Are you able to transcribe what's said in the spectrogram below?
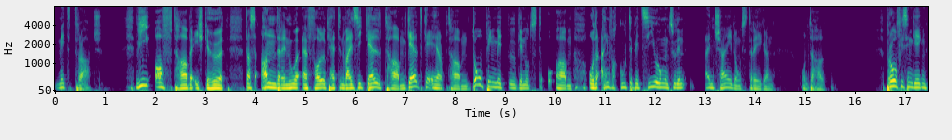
mit Tratsch. Wie oft habe ich gehört, dass andere nur Erfolg hätten, weil sie Geld haben, Geld geerbt haben, Dopingmittel genutzt haben oder einfach gute Beziehungen zu den Entscheidungsträgern unterhalten. Profis hingegen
